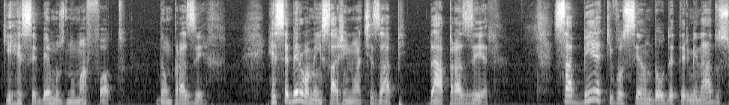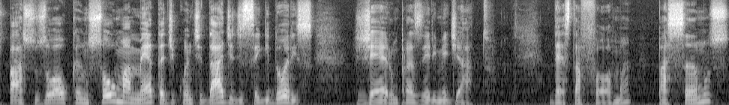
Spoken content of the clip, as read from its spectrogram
que recebemos numa foto dão prazer. Receber uma mensagem no WhatsApp dá prazer. Saber que você andou determinados passos ou alcançou uma meta de quantidade de seguidores gera um prazer imediato. Desta forma, passamos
